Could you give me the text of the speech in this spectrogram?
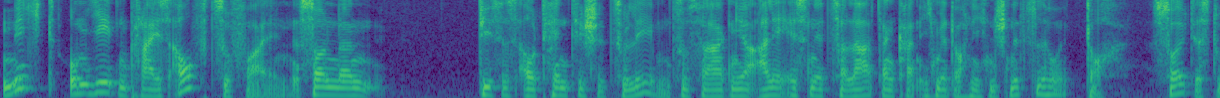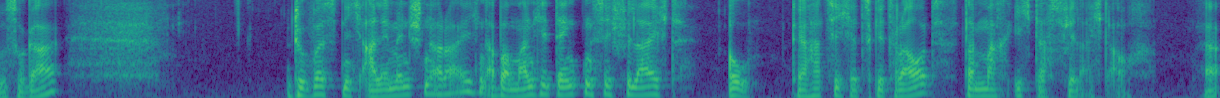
Nicht um jeden Preis aufzufallen, sondern dieses Authentische zu leben. Zu sagen, ja, alle essen jetzt Salat, dann kann ich mir doch nicht einen Schnitzel holen. Doch, solltest du sogar. Du wirst nicht alle Menschen erreichen, aber manche denken sich vielleicht, oh, der hat sich jetzt getraut, dann mache ich das vielleicht auch. Ja.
